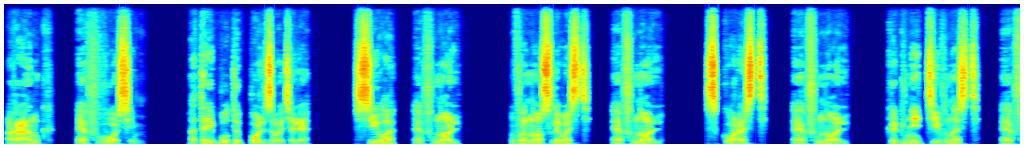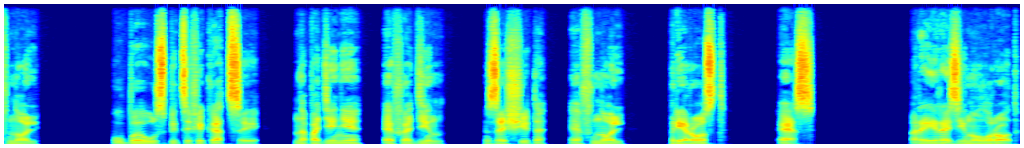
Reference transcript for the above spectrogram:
Ранг — F8. Атрибуты пользователя. Сила F0. Выносливость F0. Скорость F0. Когнитивность F0. УБУ спецификации. Нападение F1. Защита F0. Прирост S. Рэй разинул рот.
